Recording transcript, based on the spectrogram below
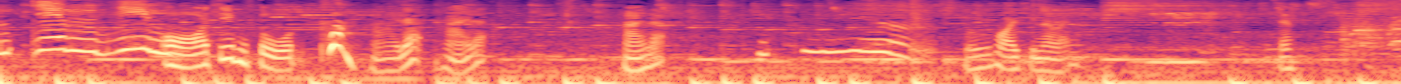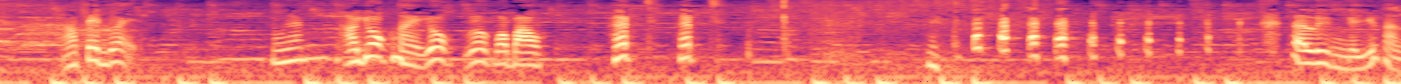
มจิ้มจิ้มอ๋อจิ้มตูดพ่วงหายแล้วหายแล้วหายแล้วหนูพลอยกินอะไรเดี๋ยวเอาเต้นด้วย เหมือนเอาโยกหน่อยโยกโยกเบาๆเฮ็ดเฮ็ดถ้าลึงกับยุหัน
